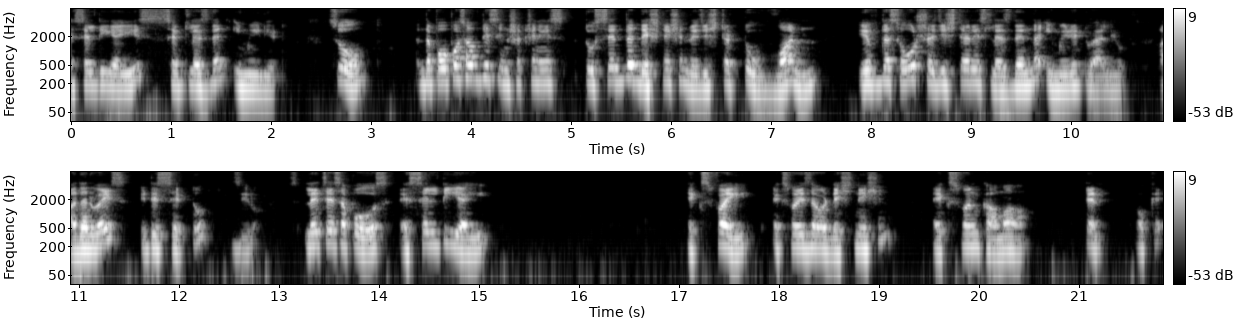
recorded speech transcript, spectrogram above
slti is set less than immediate so the purpose of this instruction is to set the destination register to 1 if the source register is less than the immediate value. Otherwise, it is set to 0. Let's say suppose SLTI x5, x5 is our destination, x1 comma 10. Okay.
